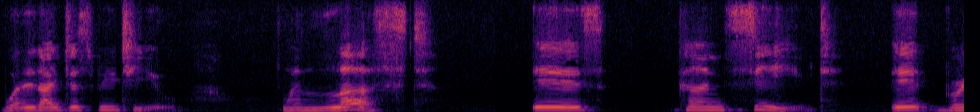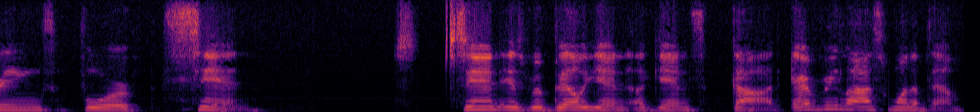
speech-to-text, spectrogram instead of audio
What did I just read to you? When lust is conceived, it brings forth sin. Sin is rebellion against God. Every last one of them.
